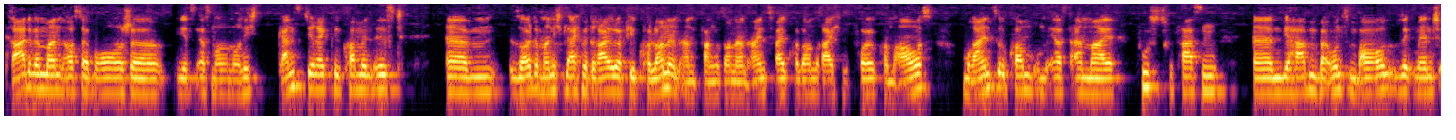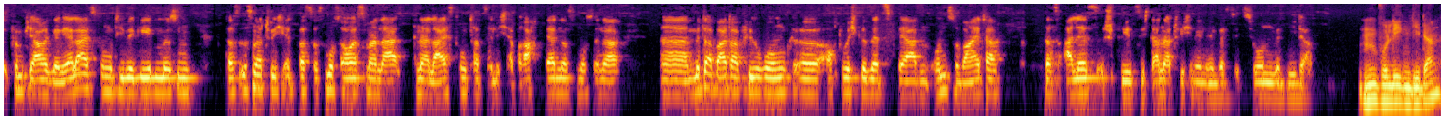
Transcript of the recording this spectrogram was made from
Gerade wenn man aus der Branche jetzt erstmal noch nicht ganz direkt gekommen ist, ähm, sollte man nicht gleich mit drei oder vier Kolonnen anfangen, sondern ein, zwei Kolonnen reichen vollkommen aus, um reinzukommen, um erst einmal Fuß zu fassen. Ähm, wir haben bei uns im Bausegment fünf Jahre Gewährleistung, die wir geben müssen. Das ist natürlich etwas, das muss auch erstmal in der Leistung tatsächlich erbracht werden. Das muss in der äh, Mitarbeiterführung äh, auch durchgesetzt werden und so weiter. Das alles spielt sich dann natürlich in den Investitionen mit nieder. Hm, wo liegen die dann?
